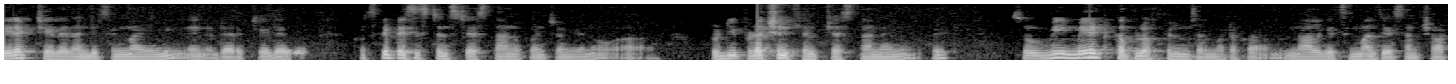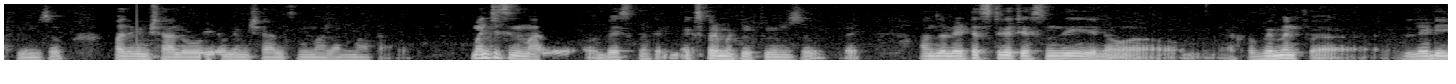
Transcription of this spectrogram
డైరెక్ట్ చేయలేదండి సినిమా ఏమి. నేను డైరెక్ట్ చేయలేదు. స్క్రిప్ట్ అసిస్టెన్స్ చేస్తాను కొంచెం నేను ప్రొడ్యూ ప్రొడక్షన్కి హెల్ప్ చేస్తాను నేను right so we made couple of films అనమాట ఒక నాలుగైదు సినిమాలు చేశాను షార్ట్ ఫిల్మ్స్ పది నిమిషాలు ఇరవై నిమిషాల సినిమాలు అనమాట మంచి సినిమాలు బేసిక్గా ఎక్స్పెరిమెంటల్ ఫిల్మ్స్ రైట్ అందులో లేటెస్ట్గా చేసింది you know women lady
